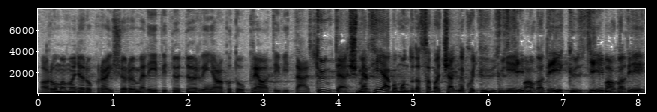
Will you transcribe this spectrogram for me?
a roma magyarokra is örömmel építő törvényalkotó kreativitás. Tüntes, mert hiába mondod a szabadságnak, hogy küzdjé magadé, küzdjé magadé,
